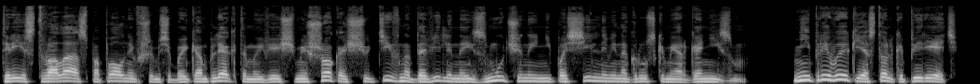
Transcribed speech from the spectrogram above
Три ствола с пополнившимся боекомплектом и вещмешок ощутивно давили на измученный непосильными нагрузками организм. Не привык я столько переть.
